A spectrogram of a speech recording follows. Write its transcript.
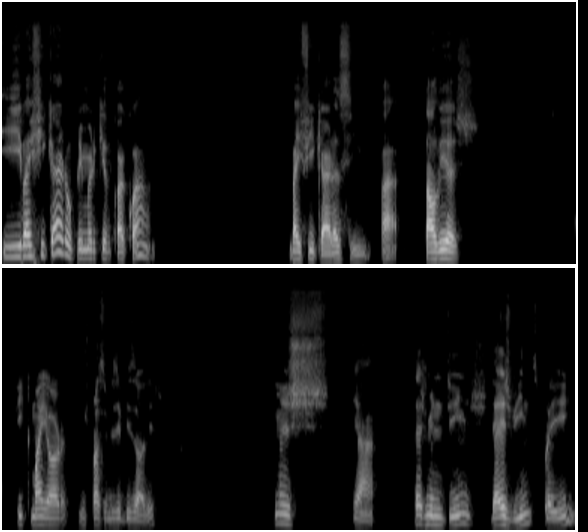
E vai ficar o primeiro que é do Quaquá. Vai ficar assim, pá, talvez fique maior nos próximos episódios. Mas Já. 10 minutinhos, 10, 20 por aí.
